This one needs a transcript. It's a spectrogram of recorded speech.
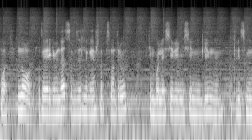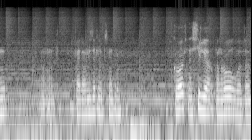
Вот. Но по твоей рекомендации обязательно, конечно, посмотрю. Тем более серии не сильно длинные, по 30 минут. Вот. Поэтому обязательно посмотрю. Кровь, насилие, рок-н-ролл – это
